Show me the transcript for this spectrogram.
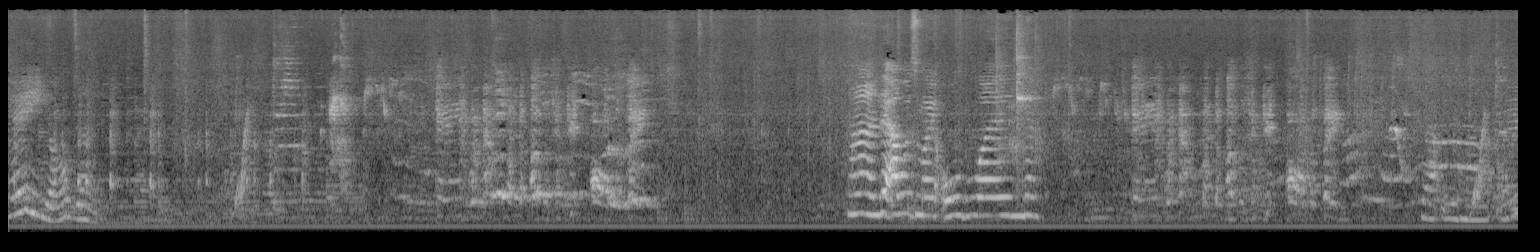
Okay, all done. That was my old one. That was my old one.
